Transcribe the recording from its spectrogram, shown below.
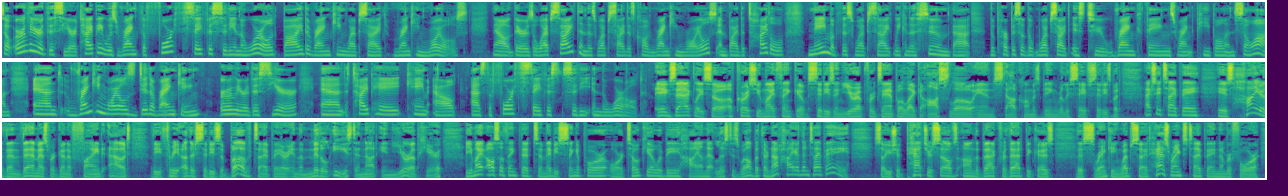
So earlier this year, Taipei was ranked the fourth safest city in the world by the ranking website Ranking Royals. Now, there is a website, and this website is called Ranking Royals. And by the title name of this website, we can assume that the purpose of the website is to rank things, rank people, and so on. And Ranking Royals did a ranking earlier this year, and Taipei came out as the fourth safest city in the world. Exactly. So, of course, you might think of cities in Europe, for example, like Oslo and Stockholm as being really safe cities, but actually, Taipei is higher than them, as we're going to find out. The three other cities above Taipei are in the Middle East and not in Europe here. You might also think that uh, maybe Singapore or Tokyo would be high on that list as well, but they're not higher than Taipei. So, you should pat yourselves on the back for that because this ranking website has ranked Taipei, number four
